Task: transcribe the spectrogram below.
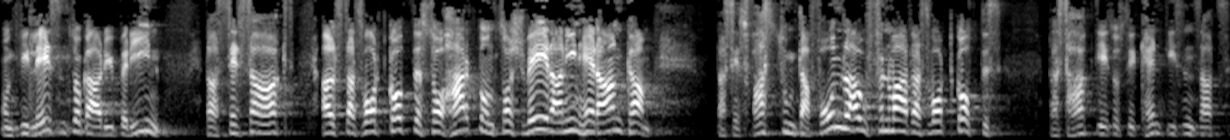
Und wir lesen sogar über ihn, dass er sagt, als das Wort Gottes so hart und so schwer an ihn herankam, dass es fast zum Davonlaufen war, das Wort Gottes. Da sagt Jesus, ihr kennt diesen Satz,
